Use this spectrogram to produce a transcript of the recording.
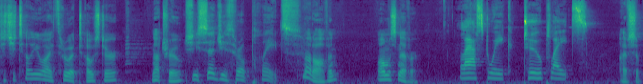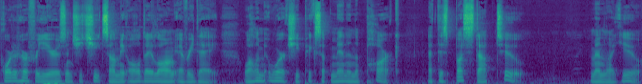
Did she tell you I threw a toaster? Not true. She said you throw plates. Not often. Almost never. Last week, two plates. I've supported her for years, and she cheats on me all day long, every day. While I'm at work, she picks up men in the park, at this bus stop, too. Men like you.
